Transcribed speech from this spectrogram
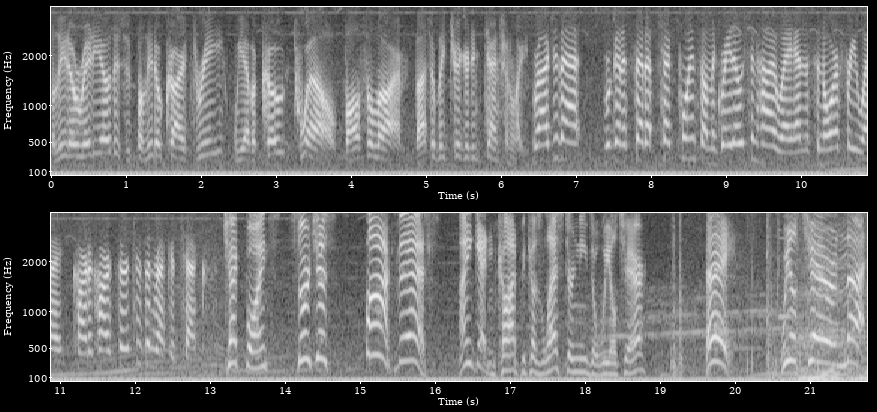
Paleto Radio, this is Paleto Car 3. We have a code 12, false alarm, possibly triggered intentionally. Roger that. We're gonna set up checkpoints on the Great Ocean Highway and the Senora Freeway. Car-to-car searches and record checks. Checkpoints? Searches? Fuck this! I ain't getting caught because Lester needs a wheelchair. Hey, wheelchair or not,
